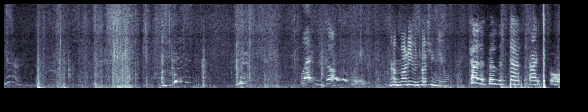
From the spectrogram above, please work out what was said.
Here. Let go. I'm not even touching you. Caterpillar dance I saw.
